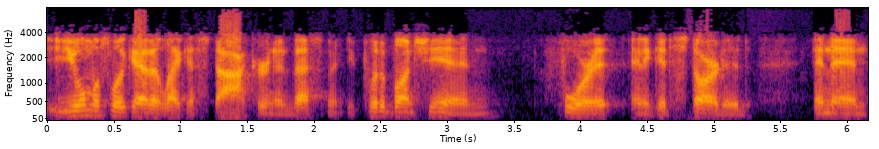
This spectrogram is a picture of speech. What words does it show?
you almost look at it like a stock or an investment. You put a bunch in for it, and it gets started, and then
